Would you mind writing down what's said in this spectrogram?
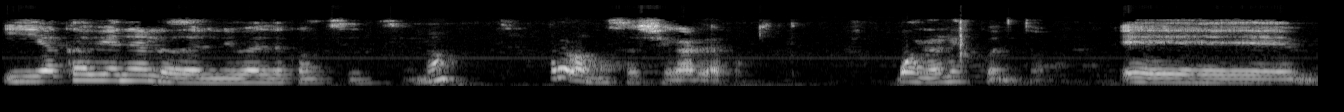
Y acá viene lo del nivel de conciencia, ¿no? Ahora vamos a llegar de a poquito. Bueno, les cuento. Eh,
